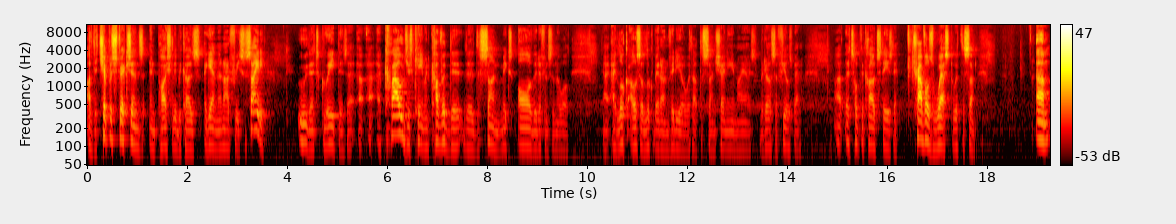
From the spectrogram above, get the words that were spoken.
of the chip restrictions and partially because, again, they're not a free society. Ooh, that's great. There's a, a, a cloud just came and covered the, the, the, sun. Makes all the difference in the world. I, I look I also look better on video without the sun shining in my eyes, but it also feels better. Uh, let's hope the cloud stays there. Travels west with the sun. Um,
